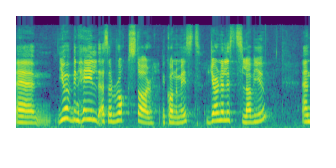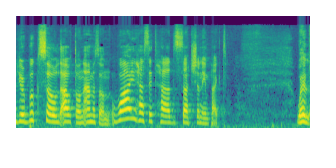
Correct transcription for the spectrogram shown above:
Um, you have been hailed as a rock star economist. Journalists love you, and your book sold out on Amazon. Why has it had such an impact? Well,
